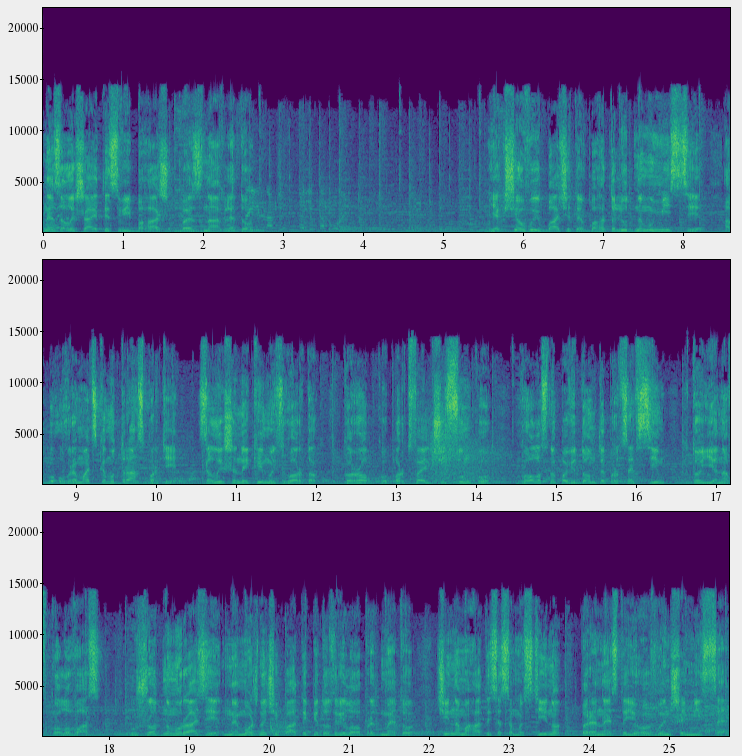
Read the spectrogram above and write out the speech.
не залишайте свій багаж без нагляду. Якщо ви бачите в багатолюдному місці або у громадському транспорті залишений кимось згорток, коробку, портфель чи сумку, голосно повідомте про це всім, хто є навколо вас. У жодному разі не можна чіпати підозрілого предмету чи намагатися самостійно перенести його в інше місце.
